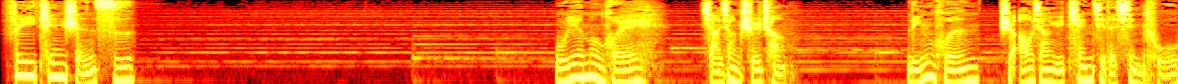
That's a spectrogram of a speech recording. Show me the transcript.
飞天神思，午夜梦回，想象驰骋。灵魂是翱翔于天际的信徒。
